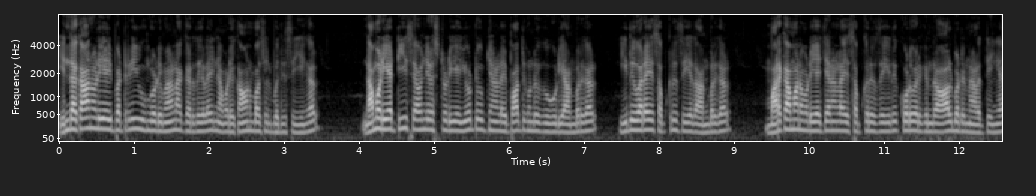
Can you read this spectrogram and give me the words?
இந்த காணொலியை பற்றி உங்களுடைய மன கருத்துக்களை நம்முடைய கமெண்ட் பாக்ஸில் பதிவு செய்யுங்கள். நம்முடைய டி செவன் ஸ்டுடியோ யூடியூப் சேனலை பார்த்து கொண்டிருக்கக்கூடிய அன்பர்கள் இதுவரை சப்ஸ்கிரைப் செய்யாத அன்பர்கள் மறக்காமல் நம்முடைய சேனலை சப்ஸ்கிரைப் செய்து கூட இருக்கின்ற ஆல் பட்டன் அழுத்திங்க.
